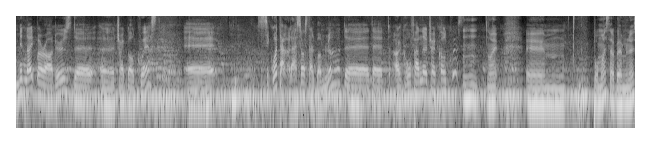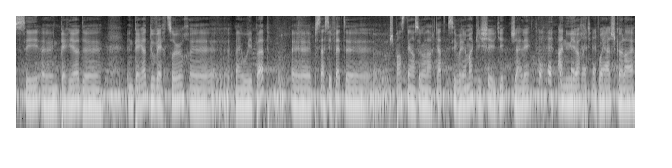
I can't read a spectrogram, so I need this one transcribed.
Midnight Marauders de Tribe Called Quest. C'est quoi ta relation à cet album-là? Un gros fan de Tribe Called Quest? Mhm, ouais. Pour moi, cet album-là, c'est euh, une période, euh, une période d'ouverture euh, ben, au hip-hop. Puis ça s'est fait, je pense que c'était en secondaire 4. C'est vraiment cliché, OK? J'allais à New York, voyage scolaire.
